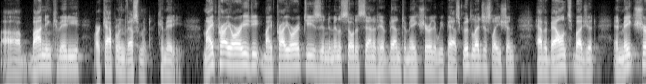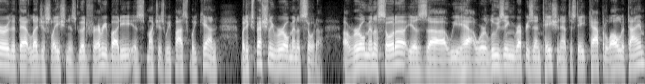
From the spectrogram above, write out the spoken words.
uh, bonding committee or capital investment committee. My priority, my priorities in the Minnesota Senate have been to make sure that we pass good legislation, have a balanced budget, and make sure that that legislation is good for everybody as much as we possibly can, but especially rural Minnesota. Uh, rural Minnesota is, uh, we have, we're losing representation at the state capitol all the time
